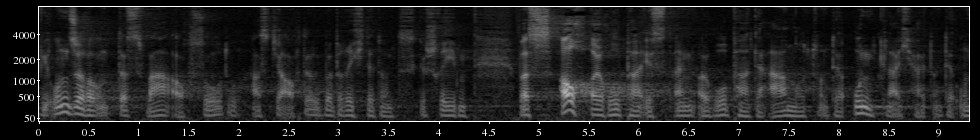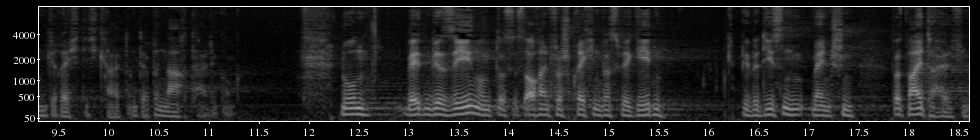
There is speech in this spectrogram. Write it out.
wie unsere. Und das war auch so. Du hast ja auch darüber berichtet und geschrieben, was auch Europa ist, ein Europa der Armut und der Ungleichheit und der Ungerechtigkeit und der Benachteiligung. Nun werden wir sehen, und das ist auch ein Versprechen, was wir geben, wie wir diesen Menschen dort weiterhelfen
